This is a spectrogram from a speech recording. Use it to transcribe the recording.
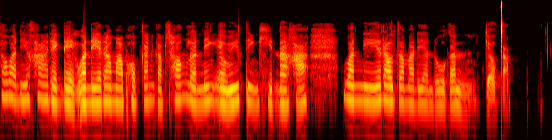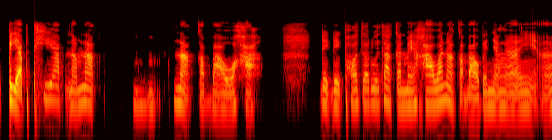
สวัสดีค่ะเด็กๆ วันนี้เรามาพบกันกับช่อง Learning Everything Kids นะคะ วันนี้เราจะมาเรียนรู้กันเกี่ยวกับเปรียบเทียบน้ำหนักหนักกับเบาค่ะ เด็กๆ พอจะรู้จักกันไหมคะว่าหนักกับเบาเป็นยังไงอ่า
